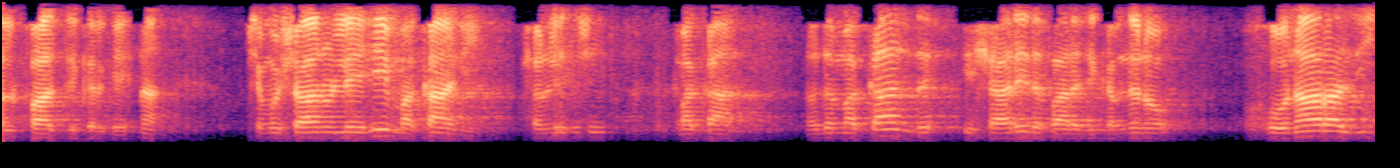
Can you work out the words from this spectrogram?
الفاظ ذکر کړي نه چې مشان له مکانی شان له شي مکان نو د مکان د اشاره د پاره چې کوم دنو هو ناراضي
